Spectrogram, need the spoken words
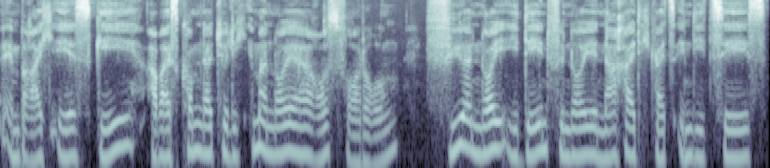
im Bereich ESG, aber es kommen natürlich immer neue Herausforderungen für neue Ideen, für neue Nachhaltigkeitsindizes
